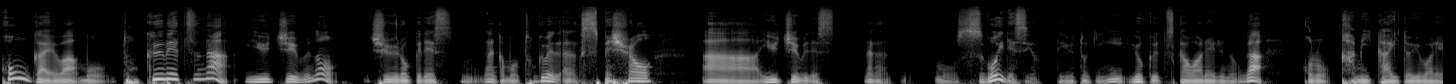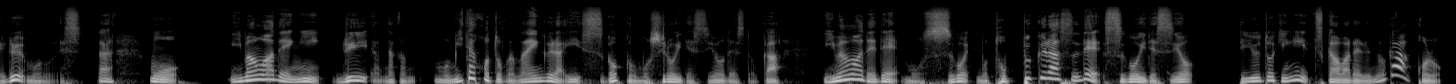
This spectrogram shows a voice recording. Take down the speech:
今回はもう特別な YouTube の収録です。なんかもう特別、スペシャルあ YouTube です。なんかもうすごいですよっていう時によく使われるのが、この神回と言われるものです。だからもう今までになんかもう見たことがないぐらいすごく面白いですよですとか、今まででもうすごい、もうトップクラスですごいですよっていう時に使われるのがこの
